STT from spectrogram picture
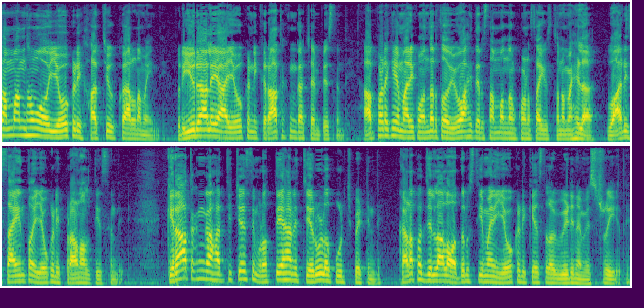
సంబంధం ఓ యువకుడి హత్యకు కారణమైంది. ప్రియురాలే ఆ యువకుడిని కిరాతకంగా చంపేసింది. అప్పటికే మరికొందరితో వివాహేతర సంబంధం కొనసాగిస్తున్న మహిళ వారి సాయంతో యువకుడి ప్రాణాలు తీసింది. కిరాతకంగా హత్య చేసి మృతదేహాన్ని చెరువులో పూడ్చిపెట్టింది. కడప జిల్లాలో అదృశ్యమైన యువకుడి కేసులో వీడిన మిస్టరీ ఇది.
